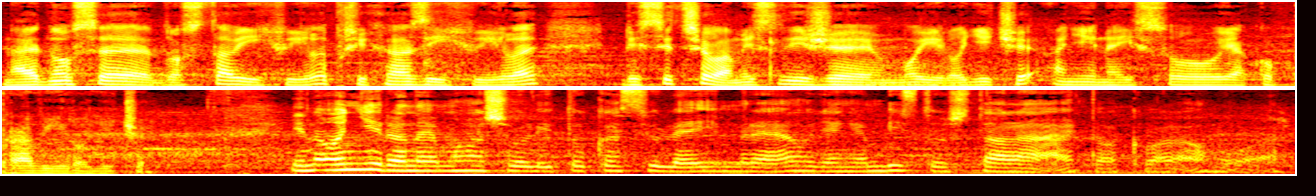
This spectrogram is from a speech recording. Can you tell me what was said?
najednou se dostaví chvíle, přichází chvíle, kdy si třeba myslí, že moji rodiče ani nejsou jako praví rodiče. Én annyira nem hasonlítok a szüleimre, hogy engem biztos találtak valahol.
